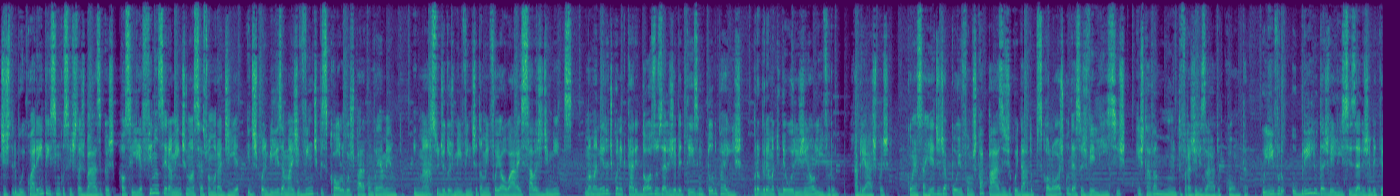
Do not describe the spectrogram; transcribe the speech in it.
distribui 45 cestas básicas, auxilia financeiramente no acesso à moradia e disponibiliza mais de 20 psicólogos para acompanhamento. Em março de 2020, também foi ao ar as salas de Meets, uma maneira de conectar idosos LGBTs em todo o país, programa que deu origem ao livro. Com essa rede de apoio, fomos capazes de cuidar do psicológico dessas velhices que estava muito fragilizado, conta. O livro O Brilho das Velhices LGBT+,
